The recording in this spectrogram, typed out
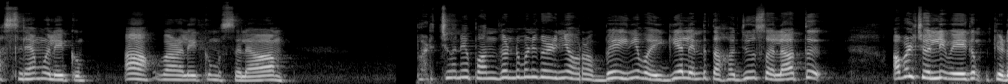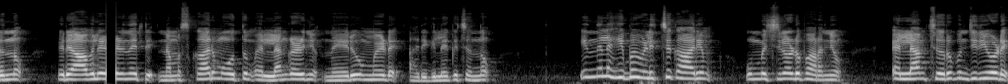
അസ്സലാമു അലൈക്കും ആ വലൈക്കും അസ്സലാം. പഠിച്ചോനെ പന്ത്രണ്ട് മണി കഴിഞ്ഞോ? റബ്ബേ ഇനി വൈകിയാൽ എന്റെ തഹജു സലാത്ത് അവൾ ചൊല്ലി വേഗം കിടന്നു. രാവിലെ എഴുന്നേറ്റ് നമസ്കാരം ഓത്തും എല്ലാം കഴിഞ്ഞു. നേരെ ഉമ്മയുടെ അരികിലേക്ക് ചെന്നു. ഇന്നലെ ഹിബ വിളിച്ച കാര്യം ഉമ്മച്ചിനോട് പറഞ്ഞു. എല്ലാം ചെറുപുഞ്ചിരിയോടെ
